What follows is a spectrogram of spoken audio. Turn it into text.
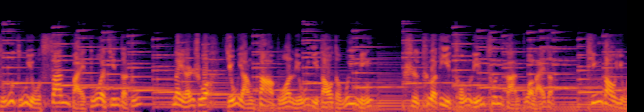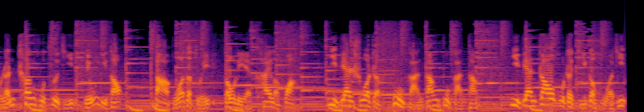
足足有三百多斤的猪。那人说久仰大伯刘一刀的威名，是特地从邻村赶过来的。听到有人称呼自己刘一刀，大伯的嘴都咧开了花。一边说着不敢当不敢当，一边招呼着几个伙计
